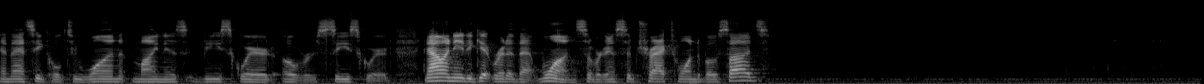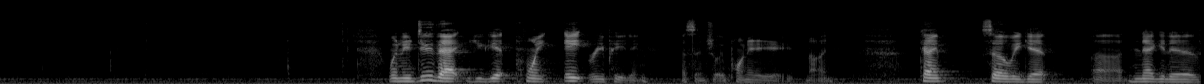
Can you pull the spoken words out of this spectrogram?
And that's equal to 1 minus v squared over c squared. Now I need to get rid of that 1, so we're going to subtract 1 to both sides. When you do that, you get 0.8 repeating, essentially 0.889. Okay, so we get uh, negative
